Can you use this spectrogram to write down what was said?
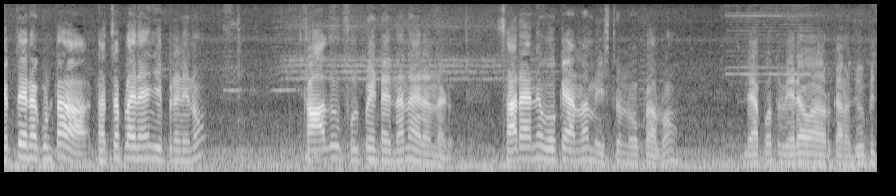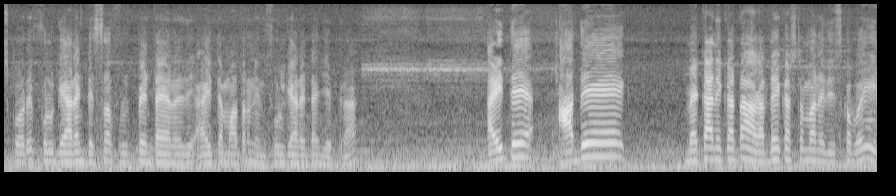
చెప్తే అనకుండా టచ్ అప్ లైన్ అని చెప్పిన నేను. కాదు ఫుల్ పెయింట్ అయిందని ఆయన అన్నాడు. సరే అని ఓకే అన్న మీ ఇష్టం నో ప్రాబ్లం లేకపోతే వేరే ఎవరికైనా చూపించుకోరి ఫుల్ గ్యారంటీ ఇస్తా ఫుల్ పెయింట్ అనేది అయితే మాత్రం నేను ఫుల్ గ్యారంటీ అని చెప్పిన. అయితే అదే మెకానిక్ అట అదే కస్టమర్ని తీసుకుపోయి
